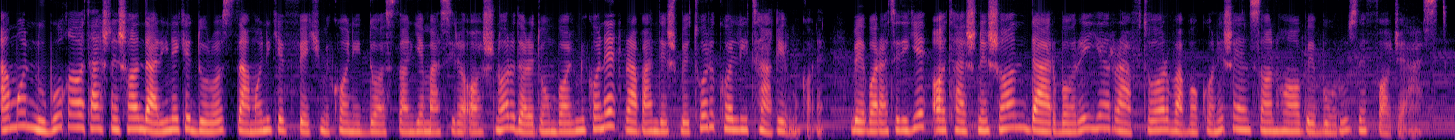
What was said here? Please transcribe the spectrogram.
اما نبوغ آتش نشان در اینه که درست زمانی که فکر می‌کنید داستان یه مسیر آشنا رو داره دنبال می‌کنه روندش به طور کلی تغییر می‌کنه. به عبارت دیگه آتش نشان درباره رفتار و واکنش انسانها به بروز فاجعه است.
